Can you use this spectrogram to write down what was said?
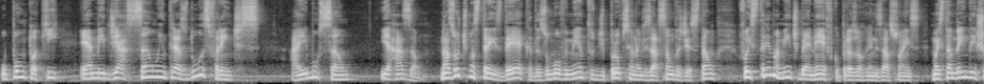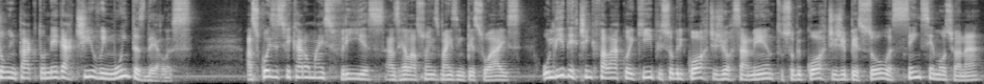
O ponto aqui é a mediação entre as duas frentes, a emoção e a razão. Nas últimas três décadas, o movimento de profissionalização da gestão foi extremamente benéfico para as organizações, mas também deixou um impacto negativo em muitas delas. As coisas ficaram mais frias, as relações mais impessoais. O líder tinha que falar com a equipe sobre cortes de orçamento, sobre cortes de pessoas, sem se emocionar.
